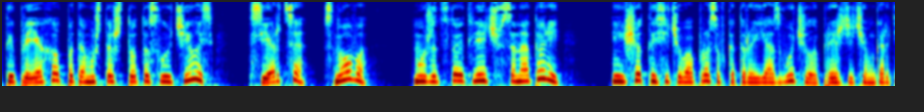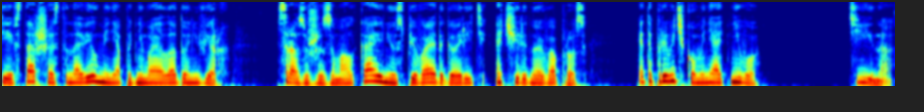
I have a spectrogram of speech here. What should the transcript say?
Ты приехал, потому что что-то случилось? Сердце? Снова? Может, стоит лечь в санаторий? И еще тысячу вопросов, которые я озвучила, прежде чем Гордеев-старший остановил меня, поднимая ладонь вверх. Сразу же замолкаю, не успевая договорить очередной вопрос. Это привычка у меня от него. «Тина»,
